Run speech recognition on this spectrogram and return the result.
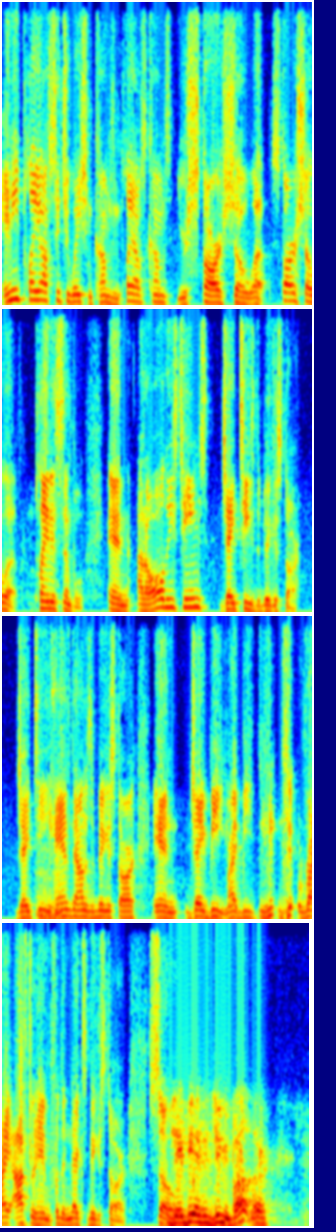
any playoff situation comes and playoffs comes, your stars show up. Stars show up. Plain and simple. And out of all these teams, JT is the biggest star. JT mm-hmm. hands down is the biggest star, and JB might be right after him for the next biggest star. So JB as in Jimmy Butler.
